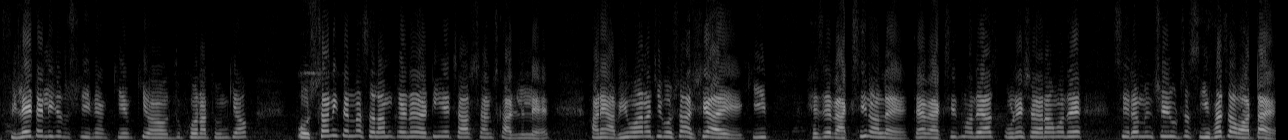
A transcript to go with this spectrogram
फिलेटलीच्या दृष्टीने कि- किंवा कोणातून किंवा पोस्टाने त्यांना सलाम करण्यासाठी हे चार स्टॅम्प्स काढलेले आहेत. आणि अभिमानाची गोष्ट अशी आहे की हे जे वॅक्सिन आलं आहे त्या वॅक्सिनमध्ये आज पुणे शहरामध्ये सिरम इन्स्टिट्यूटचा सिंहाचा वाटा आहे.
